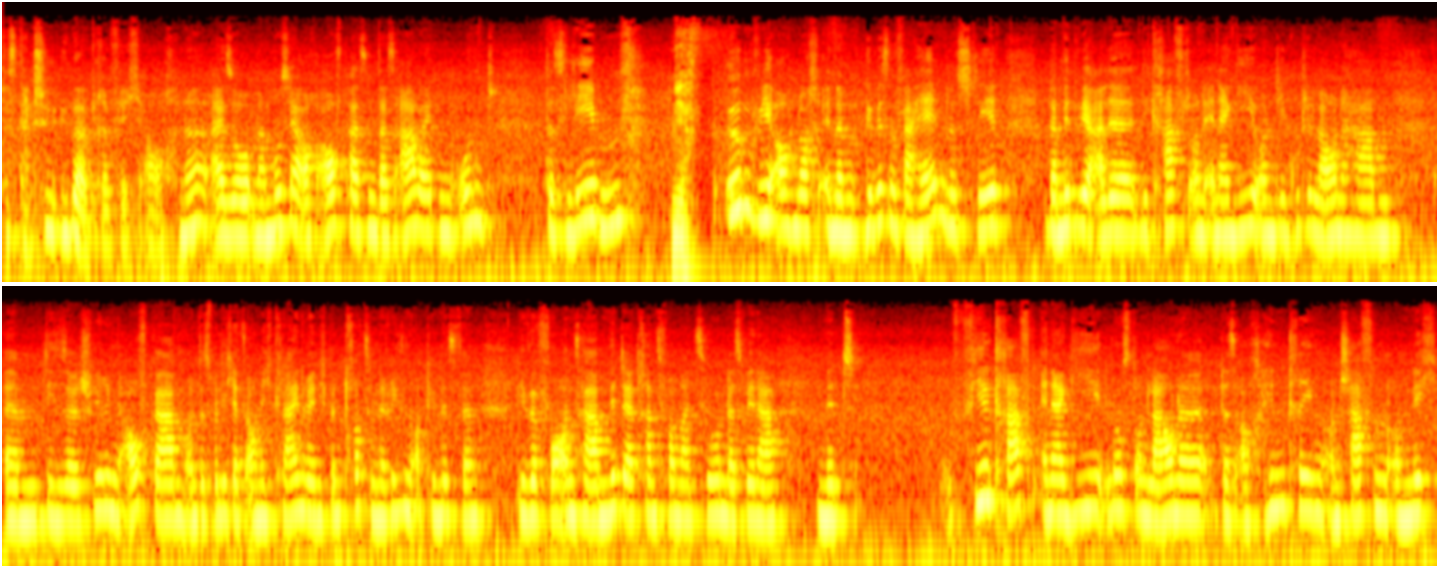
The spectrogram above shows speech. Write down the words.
das ist ganz schön übergriffig auch. Ne? Also man muss ja auch aufpassen, dass Arbeiten und das Leben ja. irgendwie auch noch in einem gewissen Verhältnis steht, damit wir alle die Kraft und Energie und die gute Laune haben, ähm, diese schwierigen Aufgaben, und das will ich jetzt auch nicht kleinreden, ich bin trotzdem eine Riesenoptimistin, die wir vor uns haben mit der Transformation, dass wir da mit viel Kraft, Energie, Lust und Laune das auch hinkriegen und schaffen und nicht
